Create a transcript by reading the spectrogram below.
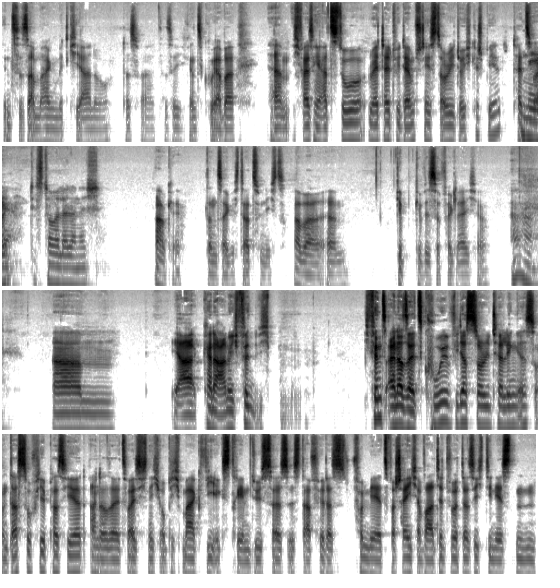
In Zusammenhang mit Keanu. Das war tatsächlich ganz cool. Aber ähm, ich weiß nicht, hast du Red Dead Redemption die Story durchgespielt? Teil nee, 2? die Story leider nicht. Ah, okay. Dann sage ich dazu nichts. Aber ähm, gibt gewisse Vergleiche. Ah. Ähm, ja, keine Ahnung. Ich finde ich, ich es einerseits cool, wie das Storytelling ist und dass so viel passiert. Andererseits weiß ich nicht, ob ich mag, wie extrem düster es ist dafür, dass von mir jetzt wahrscheinlich erwartet wird, dass ich die nächsten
